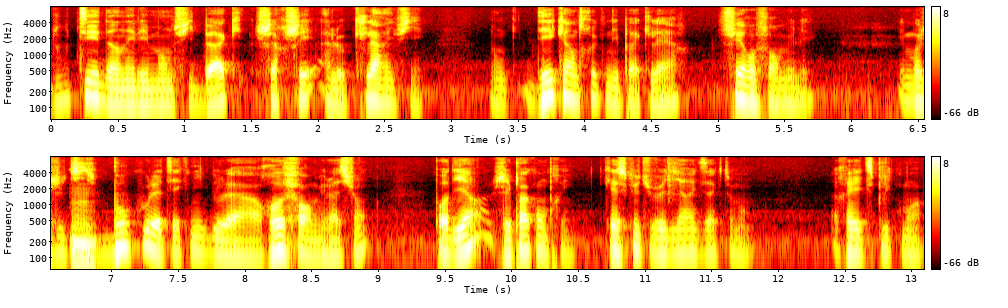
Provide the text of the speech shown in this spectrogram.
doutez d'un élément de feedback, cherchez à le clarifier. Donc, dès qu'un truc n'est pas clair, fais reformuler. Et moi, j'utilise beaucoup la technique de la reformulation pour dire j'ai pas compris. Qu'est-ce que tu veux dire exactement? Réexplique-moi.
